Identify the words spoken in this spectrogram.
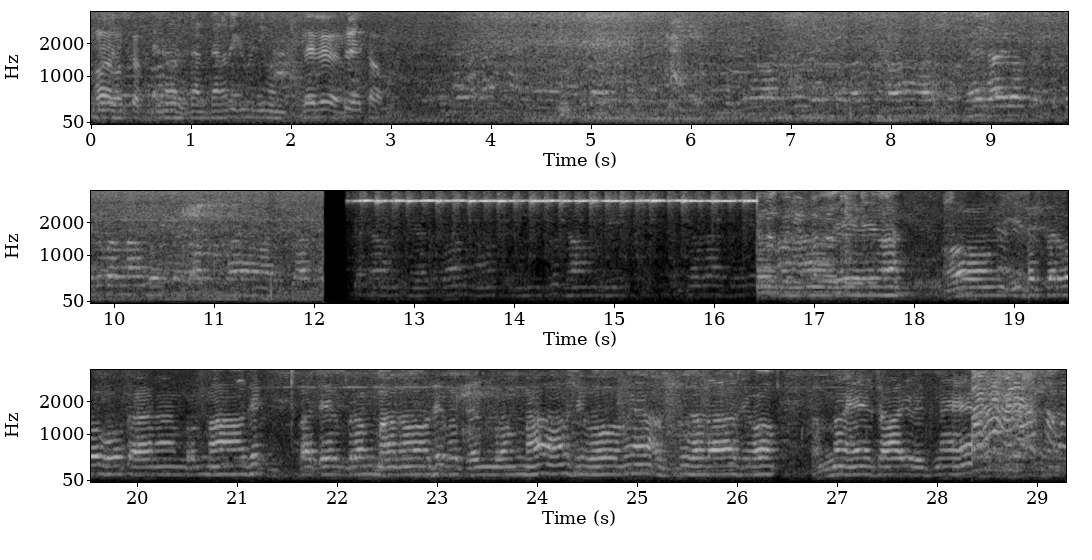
ओम non so. Eh no, tantangan lagi mo di ब्रह्मा शिवो मे अस्तु सदा शिवो ब्रह्मणे साय विद्महे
